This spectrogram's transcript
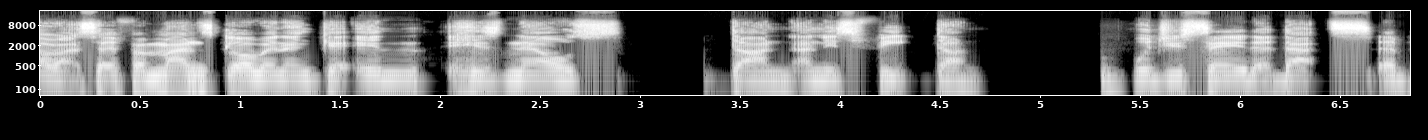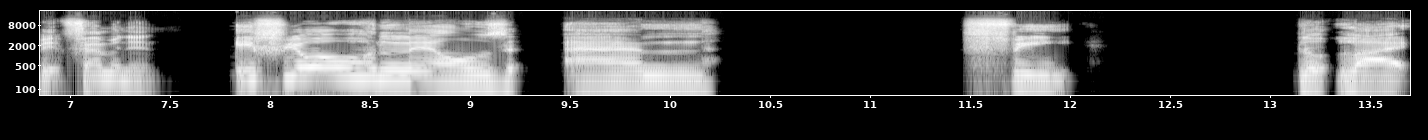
all right, so if a man's going and getting his nails done and his feet done, would you say that that's a bit feminine? If your nails and feet look like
